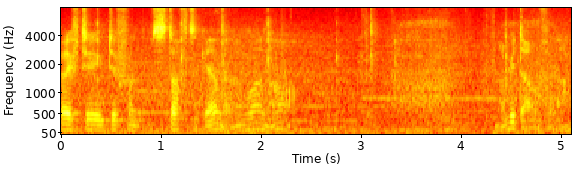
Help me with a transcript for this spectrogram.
Both do different stuff together, why not? I'd be down for that.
